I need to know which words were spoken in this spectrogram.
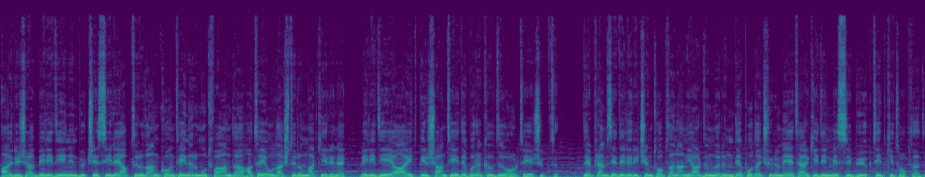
Ayrıca belediyenin bütçesiyle yaptırılan konteyner mutfağında Hatay'a ulaştırılmak yerine belediyeye ait bir şantiyede bırakıldığı ortaya çıktı. Depremzedeler için toplanan yardımların depoda çürümeye terk edilmesi büyük tepki topladı.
